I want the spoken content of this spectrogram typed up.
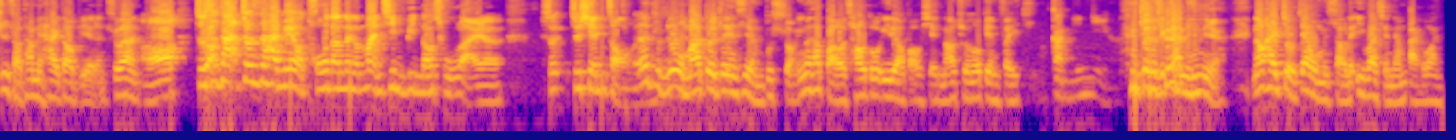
至少他没害到别人。虽然哦，就是他就是还没有拖到那个慢性病都出来了，所以就先走了。那只是我妈对这件事很不爽，因为她保了超多医疗保险，然后全都变废纸，干你你啊，真的是干你你、啊！然后还酒驾，我们少了意外险两百万，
